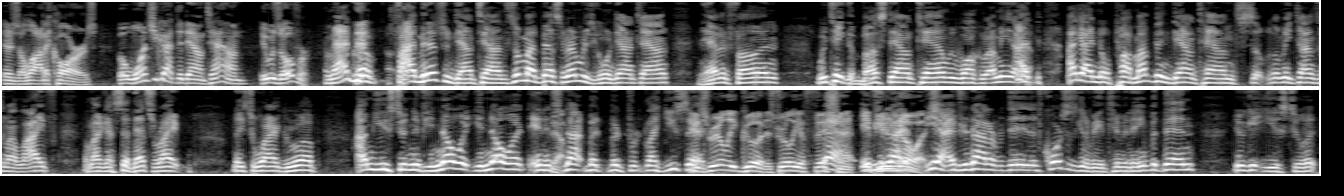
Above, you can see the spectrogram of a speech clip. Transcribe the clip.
there's a lot of cars. But once you got to downtown, it was over. I mean, I grew that, up five minutes from downtown. Some of my best memories going downtown and having fun. We take the bus downtown. We walk. Around. I mean, yeah. I I got no problem. I've been downtown so, so, many times in my life, and like I said, that's right next to where I grew up. I'm used to it, and if you know it, you know it, and it's yeah. not. But but for, like you said, it's really good. It's really efficient yeah, if, if you not, know it. Yeah, if you're not, a, of course, it's going to be intimidating. But then you'll get used to it.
